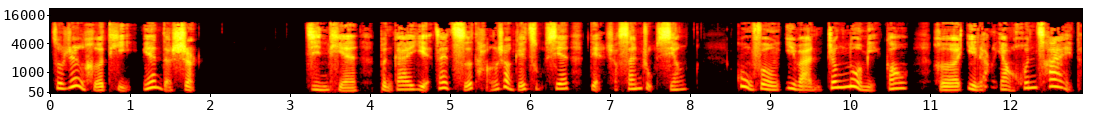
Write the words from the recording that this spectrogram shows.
做任何体面的事儿。今天本该也在祠堂上给祖先点上三炷香，供奉一碗蒸糯米糕和一两样荤菜的。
